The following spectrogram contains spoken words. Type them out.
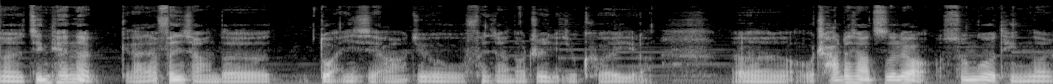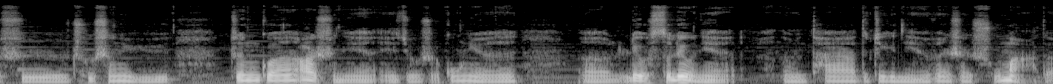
呃，今天呢，给大家分享的短一些啊，就分享到这里就可以了。呃，我查了一下资料，孙过庭呢是出生于贞观二十年，也就是公元呃六四六年。那么他的这个年份是属马的，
